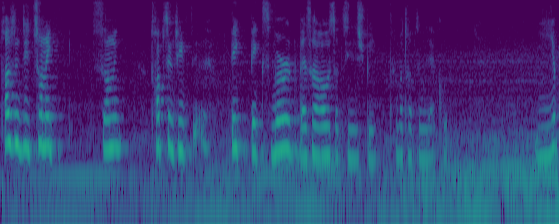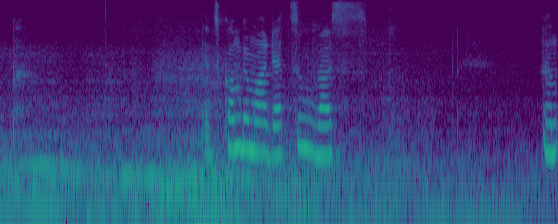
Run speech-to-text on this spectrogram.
Trotzdem sieht Sonic, Sonic, trotzdem sieht Big Big World besser aus als dieses Spiel. Aber trotzdem sehr cool. Jupp. Jetzt kommen wir mal dazu, was ähm,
